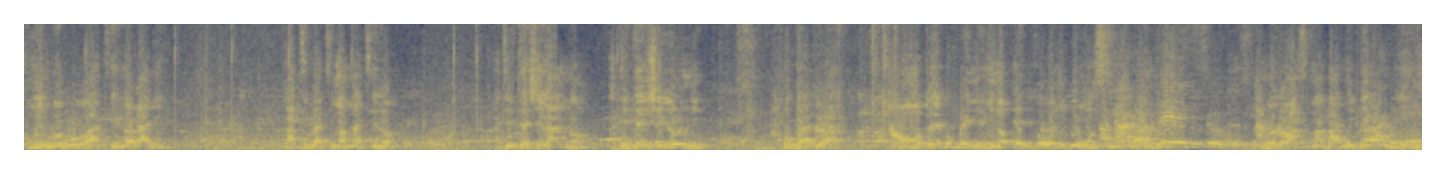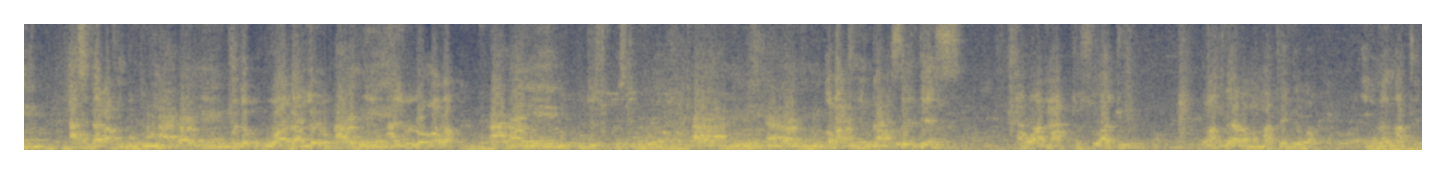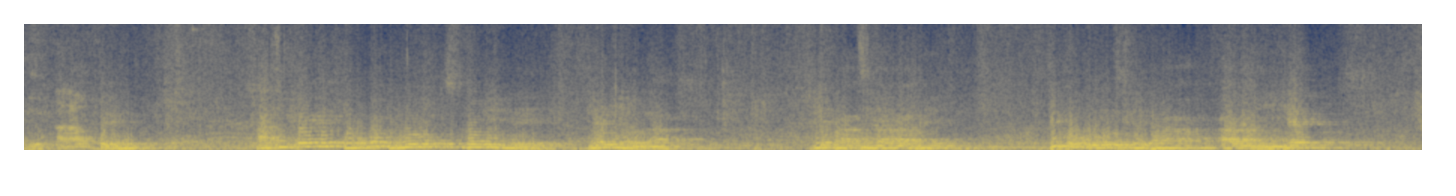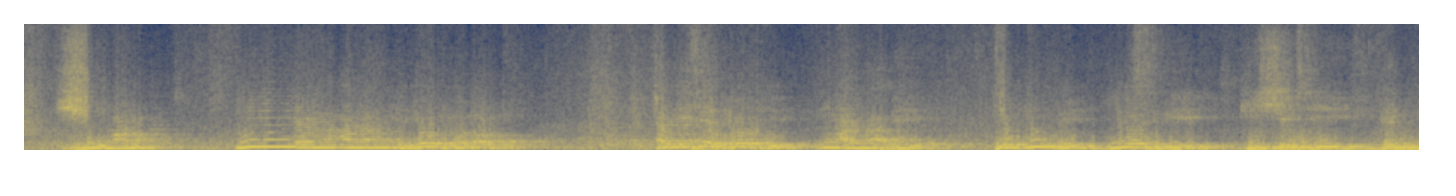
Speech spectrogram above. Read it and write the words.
fún ìnáwó àti ìnara yín láti ìgbà tí màmá ti lọ. Àti tẹ́ ṣe lánàá àti tẹ́ ṣe lónìí. Mo gbàdúrà àwọn ọmọ tó yẹ kó gbẹ̀yìn yín náà ẹni fọwọ́ ní gbé wọn sí. Àná ọlọ́run á sì máa bá yín gbé. Á sì dára fún gbogbo yín. Ọjọ́ gbogbo wa dalẹ́ o. Ayọ̀ ọlọ́run á wà pẹ̀lú gbogbo jésù kristu ló wà wọn. tọ́ba ti ń ka sentence àwa máa tò síwájú wọ́n á gbé ara màmá tẹ̀lé wa èyí náà máa tẹ̀lé ara wọn àti pé òun kò dúró lórí rẹ̀ lẹ́yìn ọ̀la nípa ti ara mi bí kòkòrò ti lè ba ara yìí jẹ́. Ṣùgbọ́n ní ẹran ara mi yóò rí ọlọ́run. Ẹni tí èmi yóò rí fún ara mi tí ojú mi yóò sì rí kì í ṣe ti ẹlòmíràn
